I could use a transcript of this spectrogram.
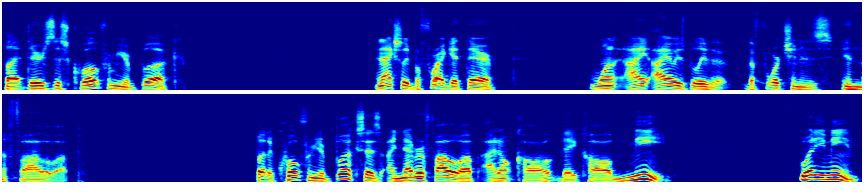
But there's this quote from your book. And actually, before I get there, one I, I always believe that the fortune is in the follow up. But a quote from your book says, I never follow up, I don't call, they call me. What do you mean?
